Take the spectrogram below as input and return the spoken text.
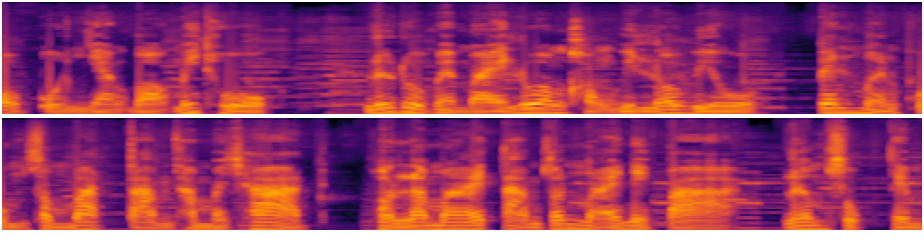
อบอุ่นอย่างบอกไม่ถูก ฤดูใบไม้ร่วงของวิลโลวิวเป็นเหมือนขุมสมบัติตามธรรมชาติ ผลไม้ตามต้นไม้ในป่า เริ่มสุกเต็ม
